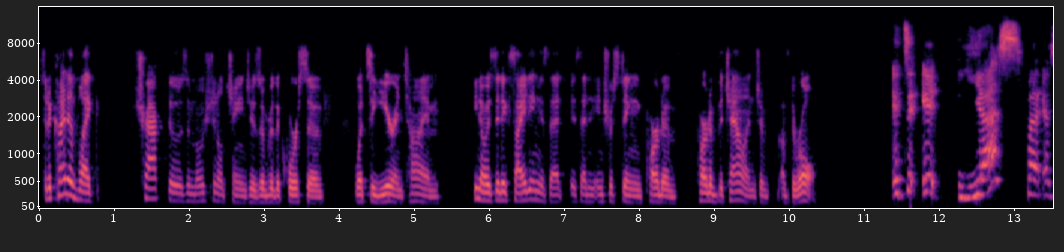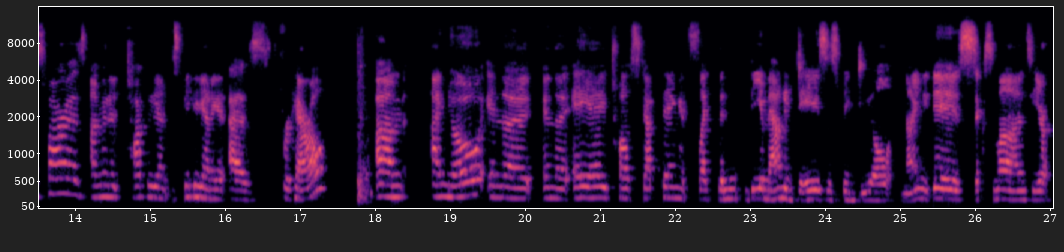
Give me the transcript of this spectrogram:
So, to kind of like track those emotional changes over the course of what's a year in time you know is it exciting? Is that is that an interesting part of part of the challenge of, of the role? It's it yes but as far as i'm going to talk again speak again as for carol. Um i know in the in the aa 12 step thing it's like the the amount of days is big deal. 90 days six months a year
